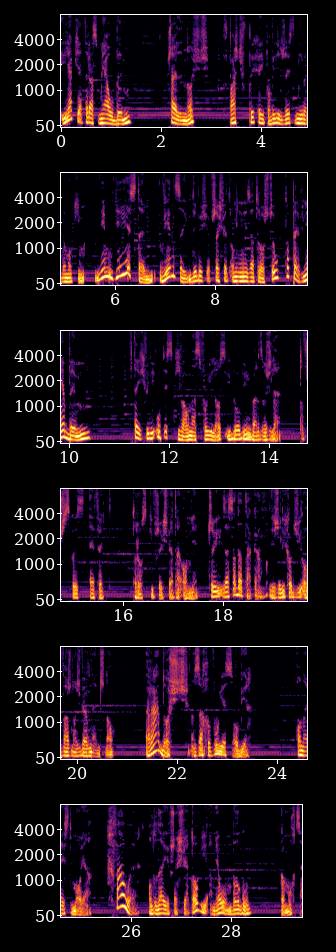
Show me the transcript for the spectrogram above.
I jak ja teraz miałbym czelność wpaść w pychę i powiedzieć, że jestem nie wiadomo kim? Nie, nie jestem. Więcej, gdyby się wszechświat o mnie nie zatroszczył, to pewnie bym w tej chwili utyskiwał na swój los i byłoby mi bardzo źle. To wszystko jest efekt troski wszechświata o mnie. Czyli zasada taka, jeżeli chodzi o ważność wewnętrzną. Radość zachowuję sobie. Ona jest moja. Chwałę oddaję wszechświatowi, aniołom, Bogu, komu chcę.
